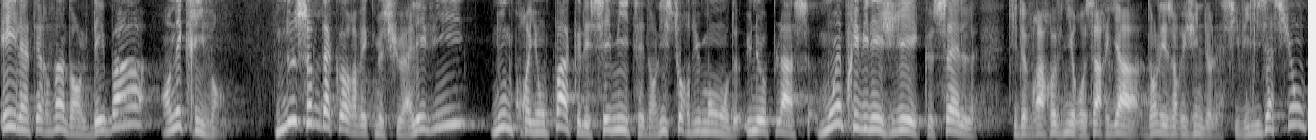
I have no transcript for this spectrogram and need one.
et il intervint dans le débat en écrivant Nous sommes d'accord avec M. Alévi nous ne croyons pas que les Sémites aient dans l'histoire du monde une place moins privilégiée que celle qui devra revenir aux Arias dans les origines de la civilisation,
